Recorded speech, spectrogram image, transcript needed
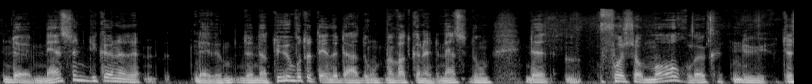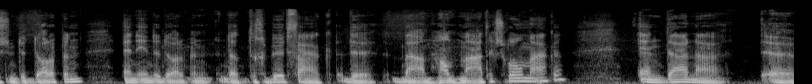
De mensen die kunnen... Nee, de natuur moet het inderdaad doen, maar wat kunnen de mensen doen? De, voor zo mogelijk nu tussen de dorpen en in de dorpen... dat gebeurt vaak de baan handmatig schoonmaken. En daarna uh,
